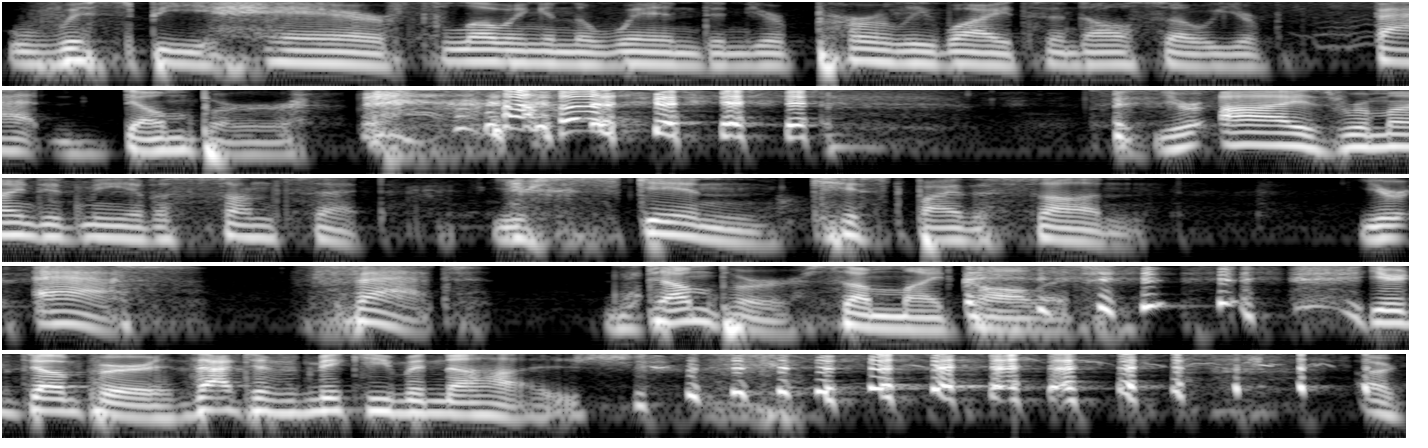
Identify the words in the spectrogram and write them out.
wispy hair flowing in the wind and your pearly whites and also your fat dumper. your eyes reminded me of a sunset. Your skin kissed by the sun. Your ass fat dumper, some might call it. your dumper, that of Mickey Minaj.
